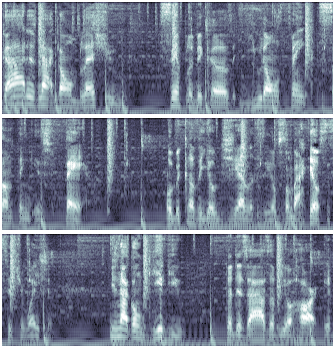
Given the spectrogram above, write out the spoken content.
God is not going to bless you simply because you don't think something is fair or because of your jealousy of somebody else's situation. He's not going to give you the desires of your heart if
